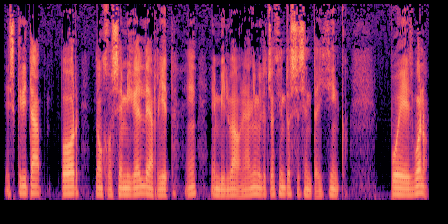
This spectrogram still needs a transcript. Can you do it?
escrita por don José Miguel de Arrieta, ¿eh? en Bilbao, en el año 1865. Pues bueno,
